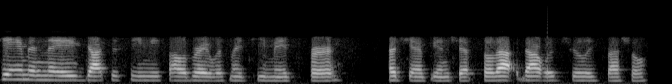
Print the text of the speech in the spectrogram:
game, and they got to see me celebrate with my teammates for a championship. So that that was truly special.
